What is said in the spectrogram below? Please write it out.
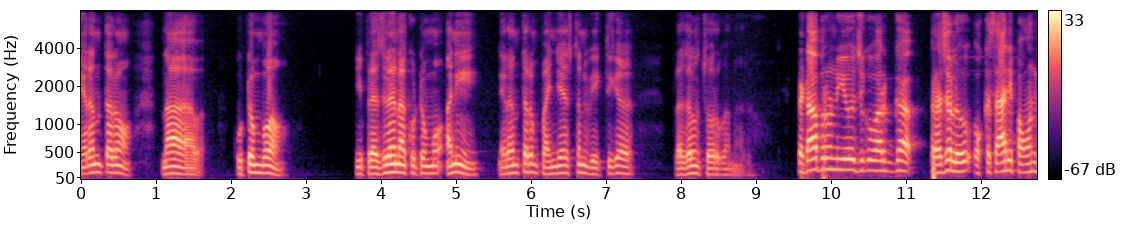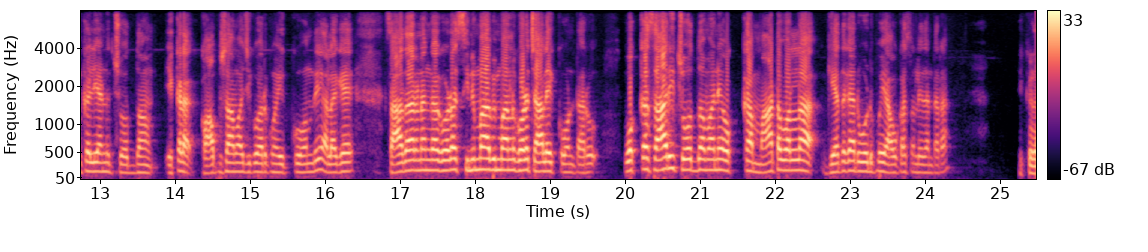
నిరంతరం నా కుటుంబం ఈ ప్రజలే నా కుటుంబం అని నిరంతరం పనిచేస్తున్న వ్యక్తిగా ప్రజలను చూరగొన్నారు. పిఠాపురం నియోజకవర్గ ప్రజలు ఒక్కసారి పవన్ కళ్యాణ్ చూద్దాం. ఇక్కడ కాపు సామాజిక వర్గం ఎక్కువ ఉంది. అలాగే సాధారణంగా కూడా సినిమా అభిమానులు కూడా చాలా ఎక్కువ ఉంటారు. ఒక్కసారి చూద్దామనే ఒక్క మాట వల్ల గీత గారు ఓడిపోయే అవకాశం లేదంటారా? ఇక్కడ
